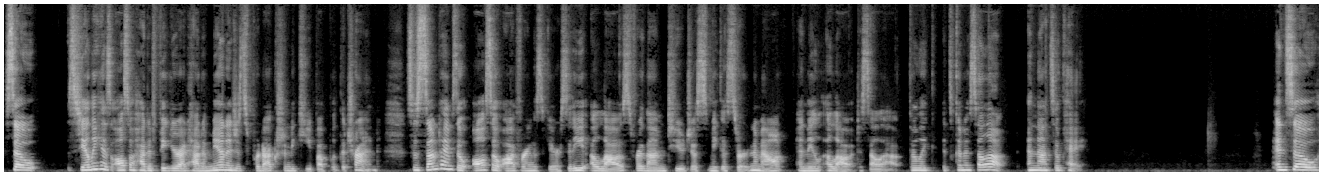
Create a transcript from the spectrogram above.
So Stanley has also had to figure out how to manage its production to keep up with the trend. So sometimes though also offering scarcity allows for them to just make a certain amount and they allow it to sell out. They're like, it's going to sell out and that's okay. And so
